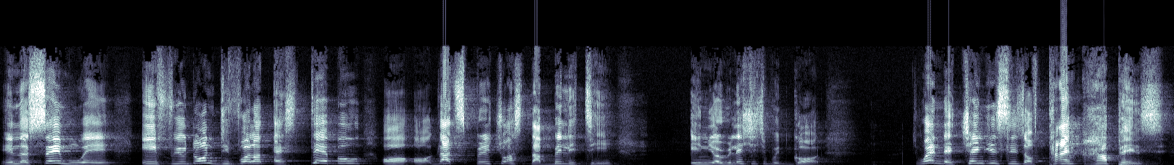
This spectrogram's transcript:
In the same way, if you don't develop a stable or, or that spiritual stability in your relationship with God, when the changing seasons of time happens,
